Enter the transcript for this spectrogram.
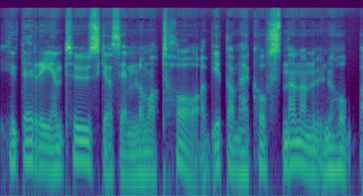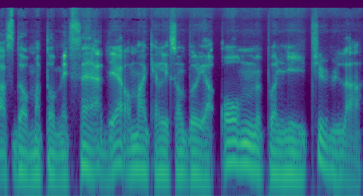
inte rent hus ska jag säga, men de har tagit de här kostnaderna nu. Nu hoppas de att de är färdiga och man kan liksom börja om på en ny kula.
